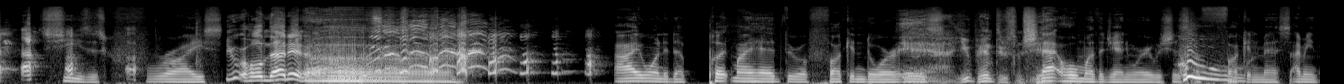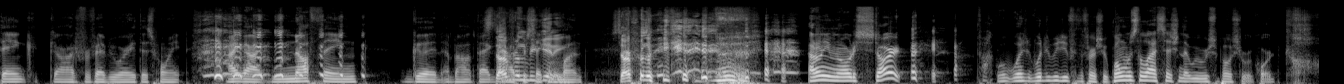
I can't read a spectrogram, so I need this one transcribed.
Jesus Christ. you were holding that in. huh? I wanted to put my head through a fucking door. It was yeah, you've been through some shit. that whole month of January was just a fucking mess. I mean, thank God for February at this point. I got nothing good about that Start from the beginning. month. Start from the beginning. I don't even know where to start. Fuck, what, what, what did we do for the first week? When was the last session that we were supposed to record?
